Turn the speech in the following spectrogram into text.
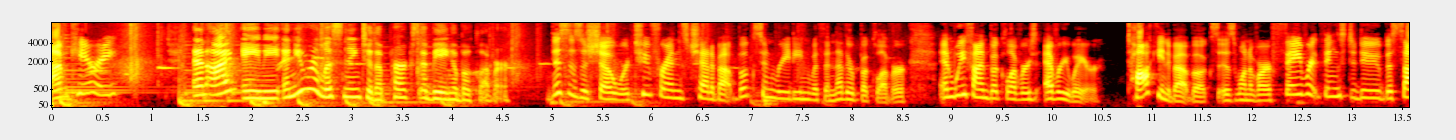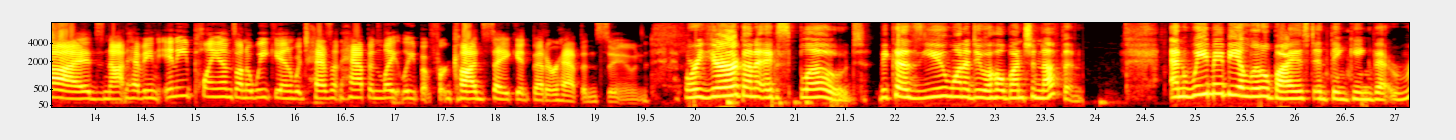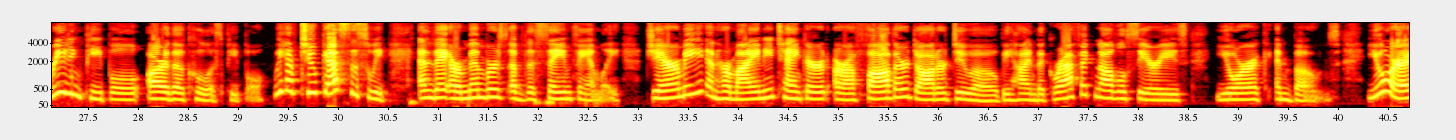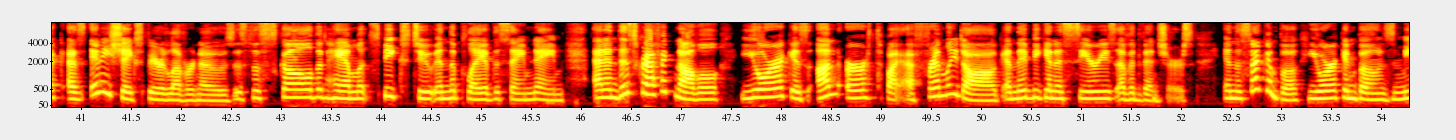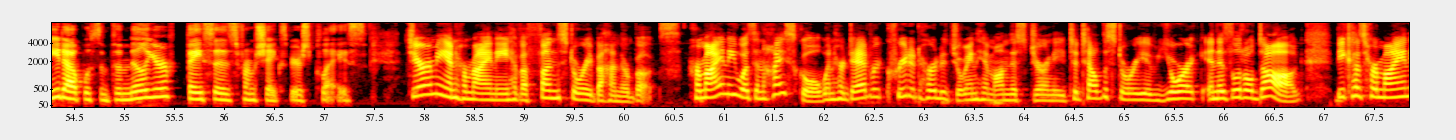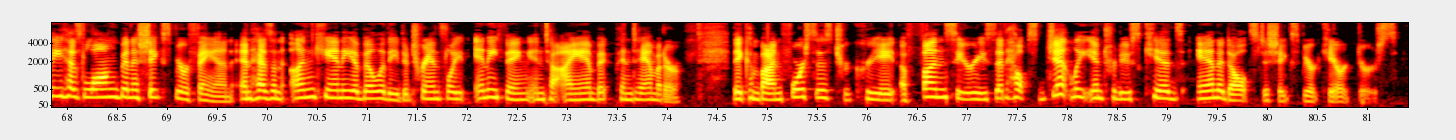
I'm Carrie. And I'm Amy, and you are listening to The Perks of Being a Book Lover. This is a show where two friends chat about books and reading with another book lover, and we find book lovers everywhere. Talking about books is one of our favorite things to do, besides not having any plans on a weekend, which hasn't happened lately, but for God's sake, it better happen soon. Or you're going to explode because you want to do a whole bunch of nothing. And we may be a little biased in thinking that reading people are the coolest people. We have two guests this week, and they are members of the same family. Jeremy and Hermione Tankard are a father daughter duo behind the graphic novel series Yorick and Bones. Yorick, as any Shakespeare lover knows, is the skull that Hamlet speaks to in the play of the same name. And in this graphic novel, Yorick is unearthed by a friendly dog, and they begin a series of adventures. In the second book, Yorick and Bones meet up with some familiar faces from Shakespeare's plays. Jeremy and Hermione have a fun story behind their books. Hermione was in high school when her dad recruited her to join him on this journey to tell the story of Yorick and his little dog because Hermione has long been a Shakespeare fan and has an uncanny ability to translate anything into iambic pentameter. They combine forces to create a fun series that helps gently introduce kids and adults to Shakespeare characters.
